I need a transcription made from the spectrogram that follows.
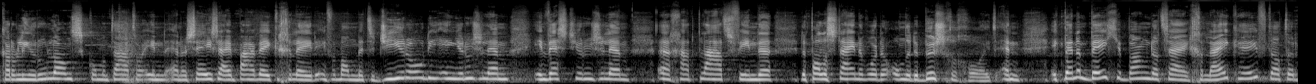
Carolien Roelands, commentator in NRC, zei een paar weken geleden in verband met de Giro die in Jeruzalem, in West-Jeruzalem eh, gaat plaatsvinden. De Palestijnen worden onder de bus gegooid. En ik ben een beetje bang dat zij gelijk heeft dat er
